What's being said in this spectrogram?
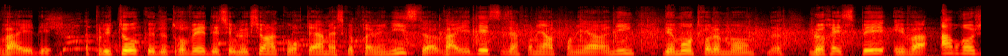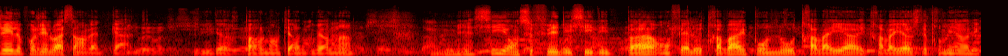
va aider. Plutôt que de trouver des solutions à court terme, est-ce que le Premier ministre va aider ces infirmières de première ligne, démontre le, monde, le respect et va abroger le projet de loi 124? Leader parlementaire du gouvernement. Merci, on se fait décider de pas. On fait le travail pour nos travailleurs et travailleuses de première ligne.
